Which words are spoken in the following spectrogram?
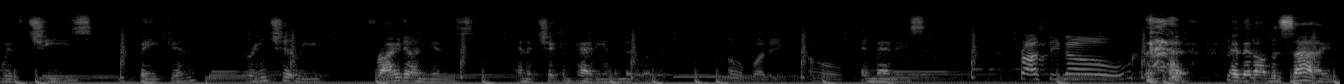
with cheese, bacon, green chili, fried onions, and a chicken patty in the middle of it, Oh, buddy. Oh, and mayonnaise. Frosty, no. and then on the side,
